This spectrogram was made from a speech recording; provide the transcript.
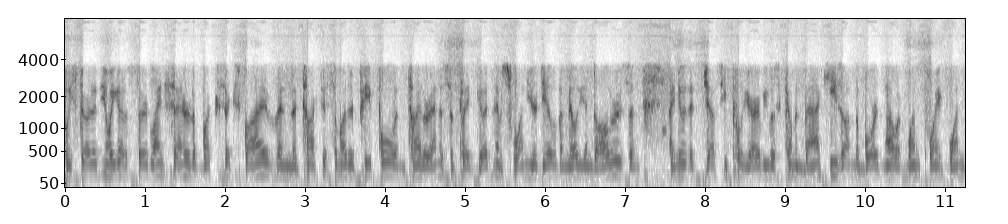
we started, you know, we got a third line center at a buck six five and talked to some other people and Tyler Ennis had played good and it was one year deal at a million dollars and I knew that Jesse Puljujärvi was coming back. He's on the board now at one point one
